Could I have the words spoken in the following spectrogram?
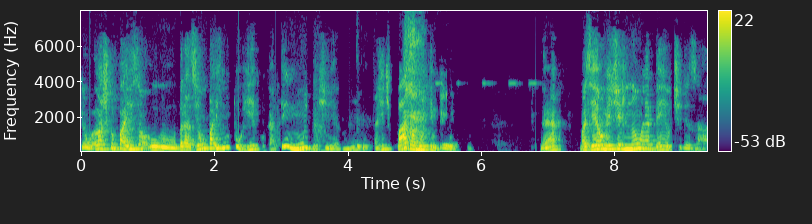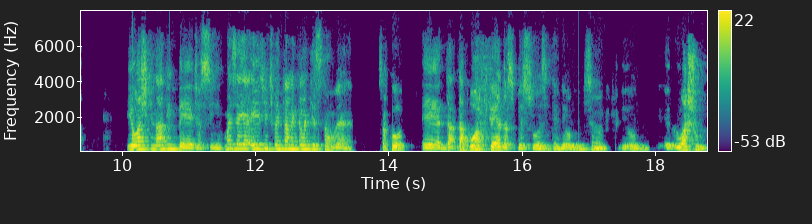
eu, eu acho que o país, o Brasil é um país muito rico, cara, tem muito dinheiro, né? a gente paga muito imposto, né? Mas realmente ele não é bem utilizado. Eu acho que nada impede, assim, mas aí, aí a gente vai entrar naquela questão, velho, sacou? É, da, da boa fé das pessoas, entendeu? Eu, eu acho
